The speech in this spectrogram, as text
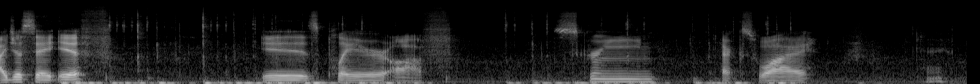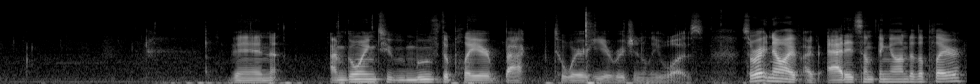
I just say if is player off screen xy okay. then I'm going to move the player back to where he originally was. So right now I've, I've added something onto the player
